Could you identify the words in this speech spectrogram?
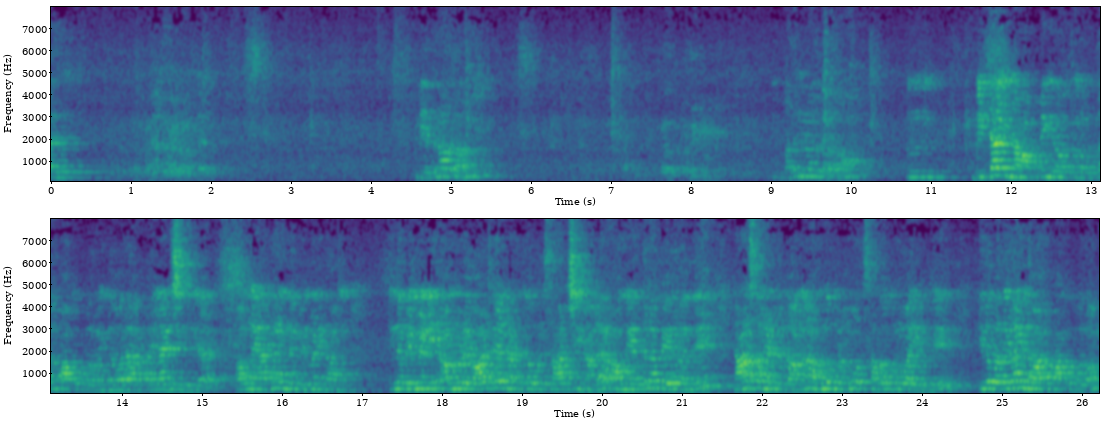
யாரு? இது எத்தனாவது வாரம்? பதினொன்றாவது வாரம். விட்டாலினா அப்படிங்கிற ஒருத்தவங்க தான் பார்க்க போறோம் இந்த வர அயலாடி செய்தியில. அவங்க யாருன்னா இந்த பெண்மணி தான். இந்த பெண்மணி அவங்களுடைய வாழ்க்கையில் நடந்த ஒரு சாட்சியினால அவங்க எத்தனை பேர் வந்து ஞானஸ்தானம் எடுத்திருக்காங்க அவங்க மூலமா ஒரு சபை உருவாயிருக்கு இதை பத்தி தான் இந்த வாரம் பார்க்க போறோம்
